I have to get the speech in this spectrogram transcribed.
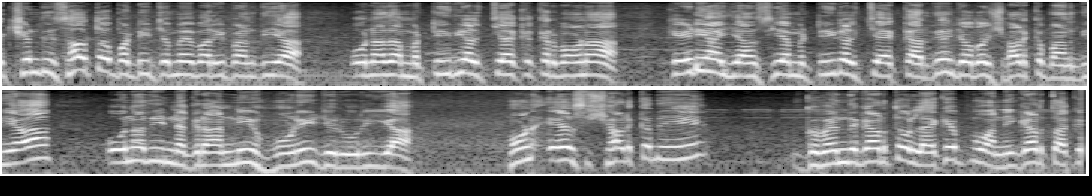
ਐਕਸ਼ਨ ਦੀ ਸਭ ਤੋਂ ਵੱਡੀ ਜ਼ਿੰਮੇਵਾਰੀ ਬਣਦੀ ਆ, ਉਹਨਾਂ ਦਾ ਮਟੀਰੀਅਲ ਚੈੱਕ ਕਰਵਾਉਣਾ, ਕਿਹੜੀਆਂ ਏਜੰਸੀਆਂ ਮਟੀਰੀਅਲ ਚੈੱਕ ਕਰਦੀਆਂ, ਜਦੋਂ ਸੜਕ ਬਣਦੀ ਆ, ਉਹਨਾਂ ਦੀ ਨਿਗਰਾਨੀ ਹੋਣੀ ਜ਼ਰੂਰੀ ਆ। ਹੁਣ ਇਸ ਸੜਕ ਦੀ ਗੋਬਿੰਦਗੜ੍ਹ ਤੋਂ ਲੈ ਕੇ ਭਵਾਨੀਗੜ੍ਹ ਤੱਕ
